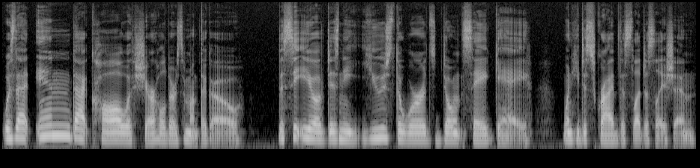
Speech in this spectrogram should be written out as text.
was that in that call with shareholders a month ago, the CEO of Disney used the words don't say gay when he described this legislation,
